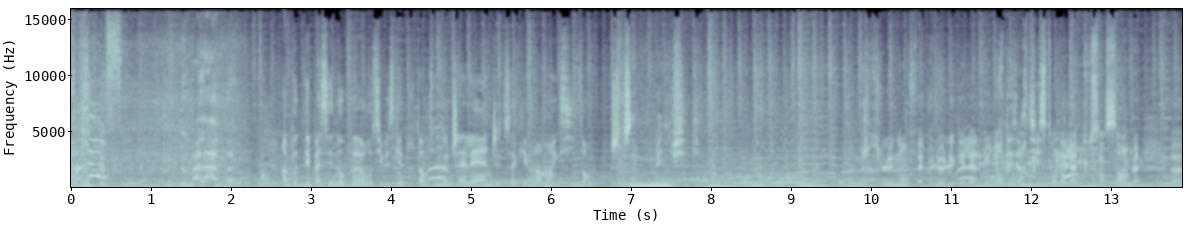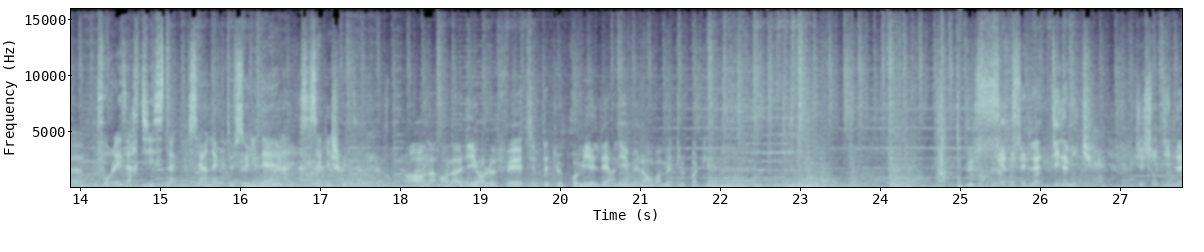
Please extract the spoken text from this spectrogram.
de fou, de malade un peu de dépasser nos peurs aussi, parce qu'il y a tout un truc de challenge et tout ça qui est vraiment excitant. Je trouve ça magnifique. Le nom fabuleux, le gala de l'Union des artistes, on est là tous ensemble euh, pour les artistes. C'est un acte solidaire et c'est ça qui est chouette. Ah, on, a, on a dit, on le fait, c'est peut-être le premier et le dernier, mais là on va mettre le paquet. Le cirque, c'est de la dynamique. J'ai senti de la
